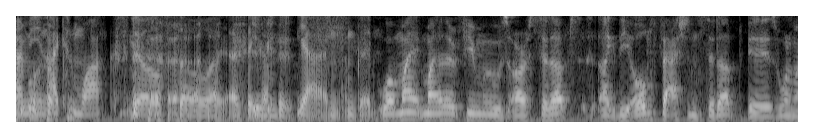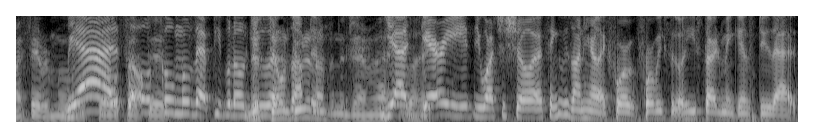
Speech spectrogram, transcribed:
I mean, I can walk still, so I, I think You're I'm good. yeah, I'm, I'm good. Well, my, my other few moves are sit ups. Like the old fashioned sit up is one of my favorite moves. Yeah, so it's an old school move that people don't Just do. don't as do often. enough in the gym. That's yeah, like- Gary, if you watch the show, I think he was on here like four four weeks ago. He started making us do that.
